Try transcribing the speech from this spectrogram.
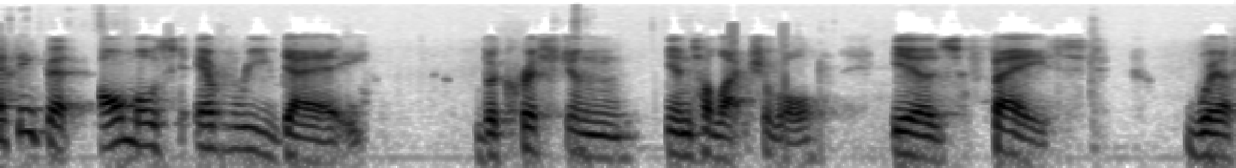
I think that almost every day the Christian intellectual is faced with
